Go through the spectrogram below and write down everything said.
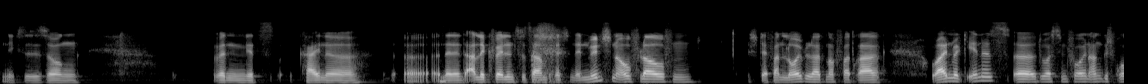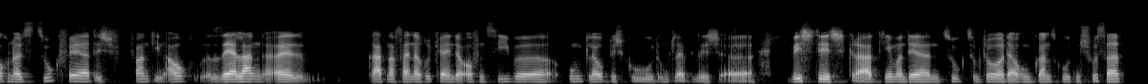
nächste Saison, wenn jetzt keine, äh, alle Quellen zusammenbrechen, in München auflaufen. Stefan Leubel hat noch Vertrag. Ryan McInnes, äh, du hast ihn vorhin angesprochen als Zugpferd. Ich fand ihn auch sehr lang, äh, gerade nach seiner Rückkehr in der Offensive, unglaublich gut, unglaublich äh, wichtig. Gerade jemand, der einen Zug zum Tor hat, der auch einen ganz guten Schuss hat.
